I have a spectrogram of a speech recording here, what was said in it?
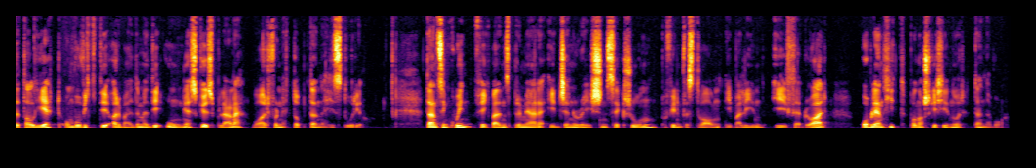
detaljert om hvor viktig arbeidet med de unge skuespillerne var for nettopp denne historien. Dancing Queen fikk verdenspremiere i Generation-seksjonen på filmfestivalen i Berlin i februar, og ble en hit på norske kinoer denne våren.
